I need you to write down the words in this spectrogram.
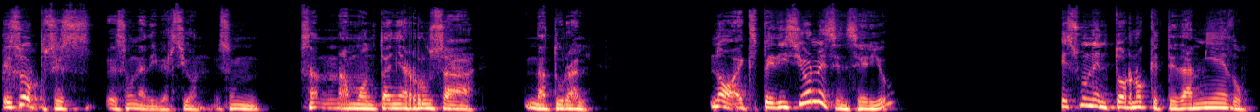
Eso pues es, es una diversión, es, un- es una montaña rusa natural. No, expediciones en serio es un entorno que te da miedo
